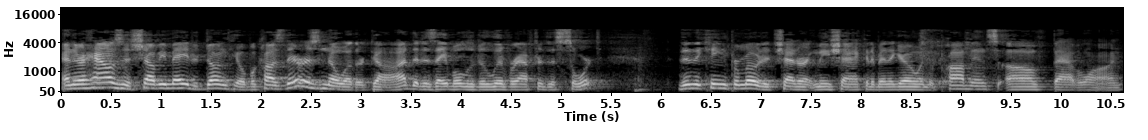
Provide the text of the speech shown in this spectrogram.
and their houses shall be made a dunghill, because there is no other God that is able to deliver after this sort. Then the king promoted Shadrach, Meshach, and Abednego in the province of Babylon.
